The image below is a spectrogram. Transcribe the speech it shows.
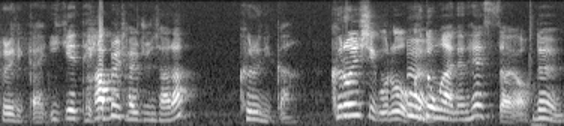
그러니까 이게 되게 밥을 잘 준 사람? 그러니까 그런 식으로 네. 그 동안은 했어요. 네.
